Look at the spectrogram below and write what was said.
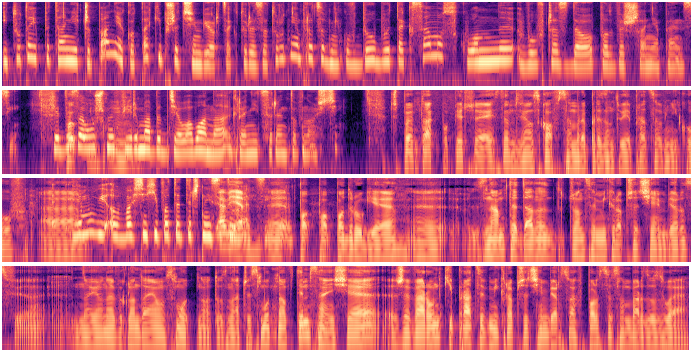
I tutaj pytanie, czy pan jako taki przedsiębiorca, który zatrudnia pracowników, byłby tak samo skłonny wówczas do podwyższania pensji? Kiedy załóżmy mm. firma by działała na granicy rentowności? Czy powiem tak, po pierwsze ja jestem związkowcem, reprezentuję pracowników. Ja mówię o właśnie hipotetycznej ja sytuacji. Wiem. Po, po, po, drugie, e, znam te dane dotyczące mikroprzedsiębiorstw, e, no i one wyglądają smutno. To znaczy smutno w tym sensie, że warunki pracy w mikroprzedsiębiorstwach w Polsce są bardzo złe.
